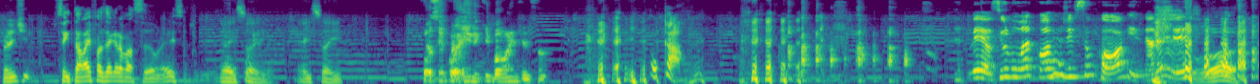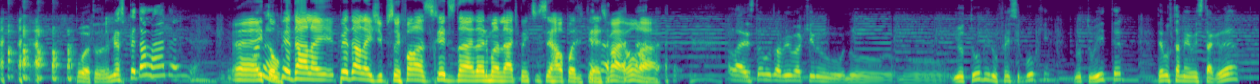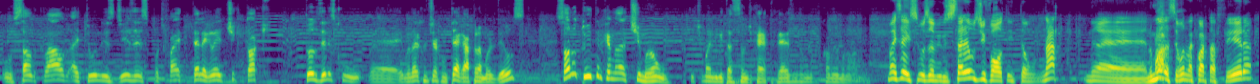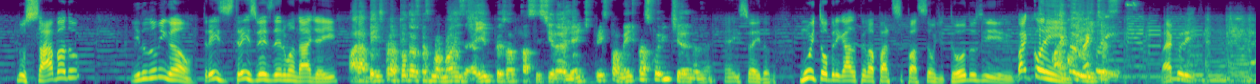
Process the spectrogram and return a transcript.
pra gente sentar lá e fazer a gravação, não é isso? É isso aí. É isso aí. Você correndo, que bom, hein, Gilson? é o carro, né? Meu, se o Luan corre, o Gibson corre. Nada a ver. Pô, Pô eu tô dando minhas pedaladas aí, ó. É, ah, então pedala aí, pedala aí, Gibson, e fala as redes da, da Irmandade pra gente encerrar o podcast. Vai, vamos lá. Olha lá, estamos ao vivo aqui no, no, no YouTube, no Facebook, no Twitter. Temos também o Instagram, o SoundCloud, iTunes, Deezer, Spotify, Telegram e TikTok. Todos eles com é, Irmandade Contínua com TH, pelo amor de Deus. Só no Twitter que é Irmandade Timão, que tinha uma limitação de caracteres, então não ficar o mesmo nome. Mas é isso, meus amigos. Estaremos de volta, então, na é, no meio da semana, na quarta-feira, no sábado e no domingão. Três, três vezes da Irmandade aí. Parabéns para todas as mamães aí, do pessoal que está assistindo a gente, principalmente para as corintianas, né? É isso aí, Dodo. Muito obrigado pela participação de todos e vai Corinthians! Vai Corinthians! Vai Corinthians! Vai, Corinthians.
